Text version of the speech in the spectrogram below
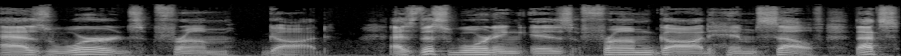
as words from God as this warning is from God himself. That's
